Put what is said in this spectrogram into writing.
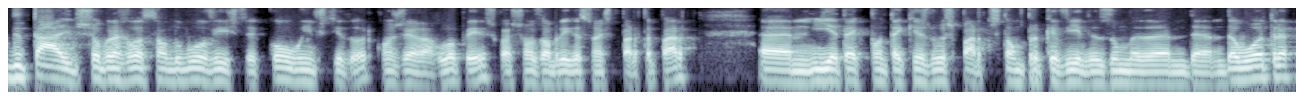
detalhes sobre a relação do Boa Vista com o investidor, com Gerard Lopes, quais são as obrigações de parte a parte, um, e até que ponto é que as duas partes estão precavidas uma da, da, da outra.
